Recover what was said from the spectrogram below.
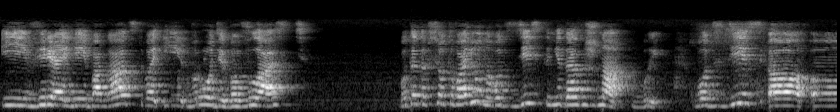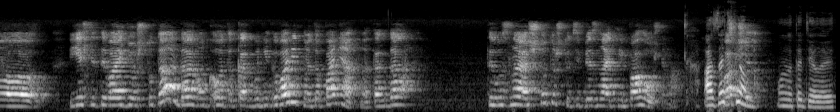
и вверяя ей богатство и вроде бы власть. Вот это все твое, но вот здесь ты не должна быть. Вот здесь а, а, если ты войдешь туда, да, ну это как бы не говорит, но это понятно, тогда ты узнаешь что-то, что тебе знать не положено. А зачем Вообще, он это делает?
